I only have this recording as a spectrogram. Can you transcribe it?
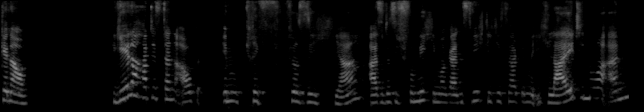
genau, jeder hat es dann auch im Griff für sich, ja. Also das ist für mich immer ganz wichtig. Ich sage immer, ich leite nur an.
